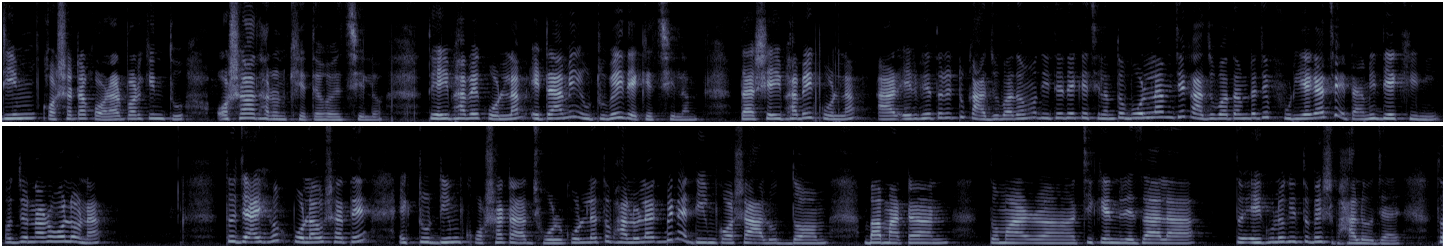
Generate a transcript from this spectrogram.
ডিম কষাটা করার পর কিন্তু অসাধারণ খেতে হয়েছিল। তো এইভাবে করলাম, এটা আমি ইউটিউবেই দেখেছিলাম। তা সেইভাবেই করলাম। আর এর ভেতরে একটু কাজু বাদামও দিতে দেখেছিলাম। তো বললাম যে কাজু বাদামটা যে ফুরিয়ে গেছে, এটা আমি দেখিনি। ওর জন্য আর হলো না। তো যাই হোক, পোলাও সাথে একটু ডিম কষাটা ঝোল করলে তো ভালো লাগবে না? ডিম কষা, আলুর দম বা মাটন, তোমার চিকেন রেজালা, তো এগুলো কিন্তু বেশ ভালো যায়। তো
